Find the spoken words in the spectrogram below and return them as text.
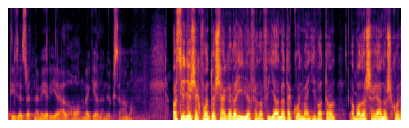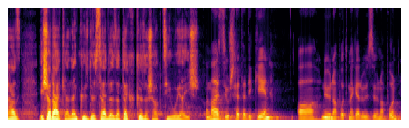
10 ezret nem éri el a megjelenők száma. A szűrések fontosságára hívja fel a figyelmet a kormányhivatal, a Balassa János Kórház és a rák ellen küzdő szervezetek közös akciója is. A március 7-én, a nőnapot megelőző napon,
